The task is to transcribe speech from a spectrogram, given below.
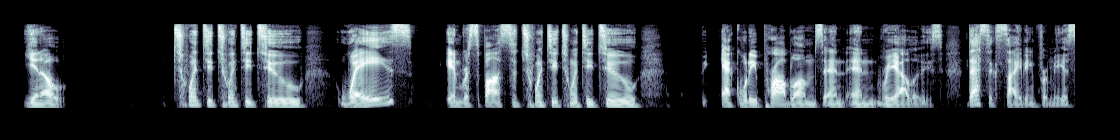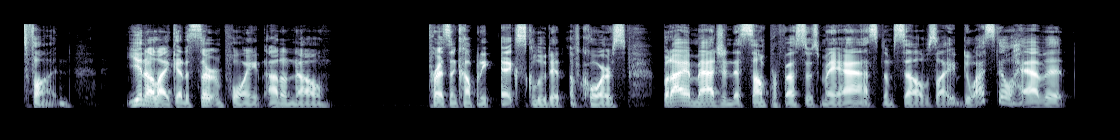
you know, 2022 ways in response to 2022 equity problems and and realities. That's exciting for me. It's fun. You know, like at a certain point, I don't know, present company excluded, of course. But I imagine that some professors may ask themselves, like, do I still have it?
